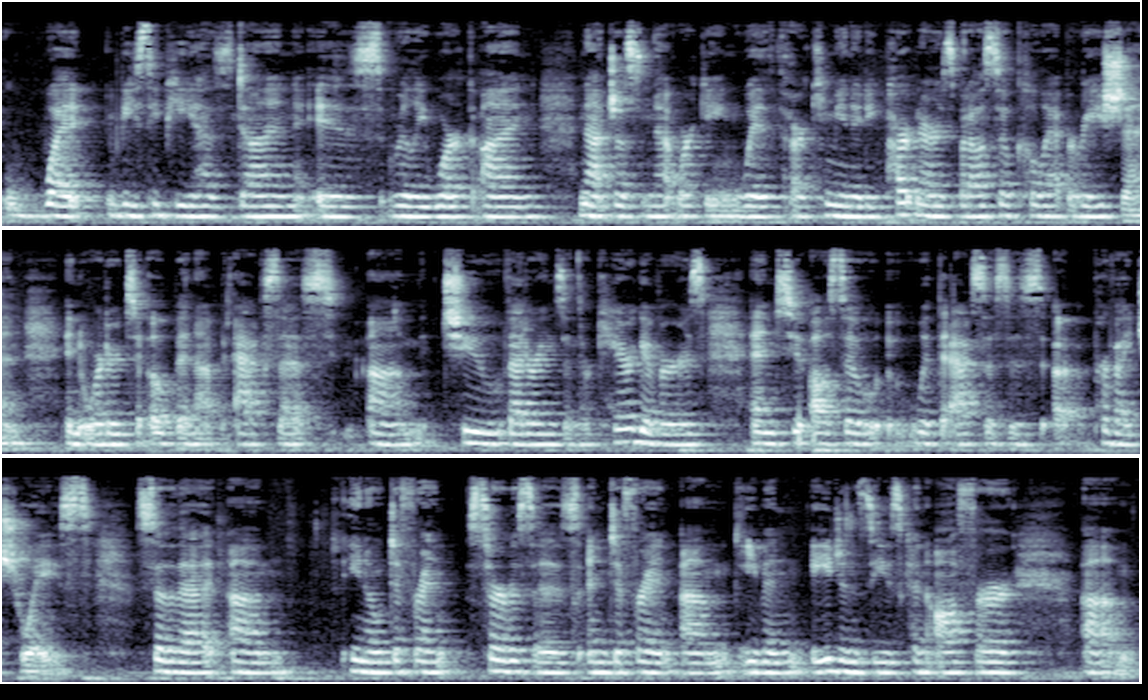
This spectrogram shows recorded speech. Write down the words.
what VCP has done is really work on not just networking with our community partners, but also collaboration in order to open up access um, to veterans and their caregivers, and to also, with the accesses, uh, provide choice so that. Um, you know, different services and different um, even agencies can offer um,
